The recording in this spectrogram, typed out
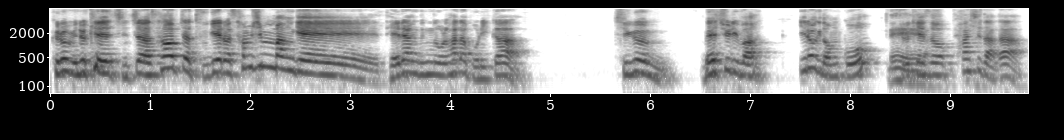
그럼 이렇게 진짜 사업자 두 개로 30만 개 대량 등록을 하다 보니까 지금 매출이 막 1억이 넘고 네, 이렇게 해서. 파시다가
